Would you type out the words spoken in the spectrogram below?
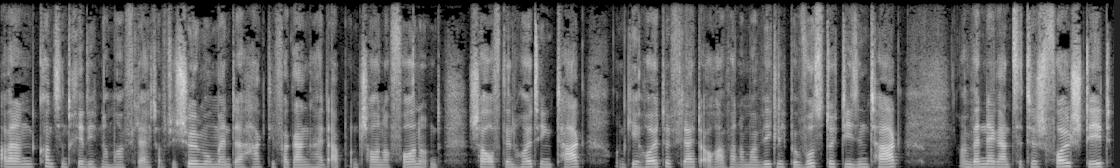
Aber dann konzentriere dich nochmal vielleicht auf die schönen Momente, hak die Vergangenheit ab und schau nach vorne und schau auf den heutigen Tag und geh heute vielleicht auch einfach nochmal wirklich bewusst durch diesen Tag. Und wenn der ganze Tisch voll steht,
